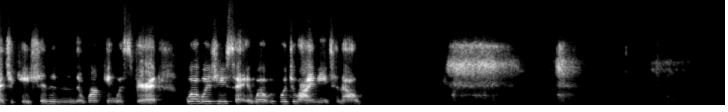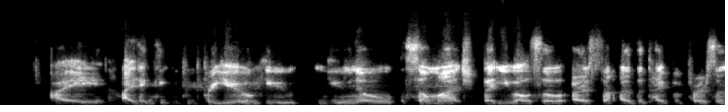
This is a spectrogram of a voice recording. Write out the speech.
education and working with spirit what would you say? What what do i need to know? I I think for you, you you know so much, but you also are so, uh, the type of person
